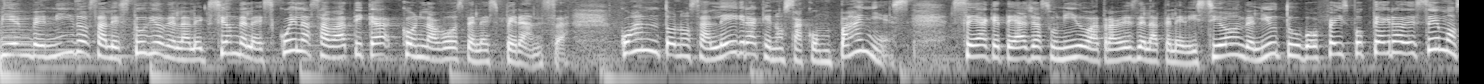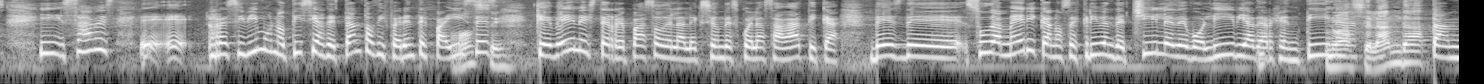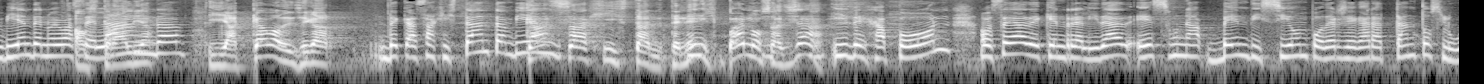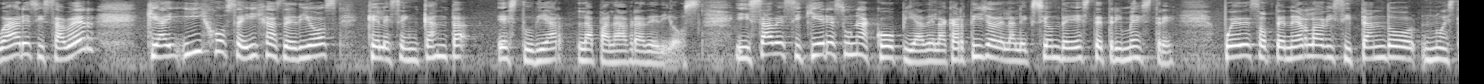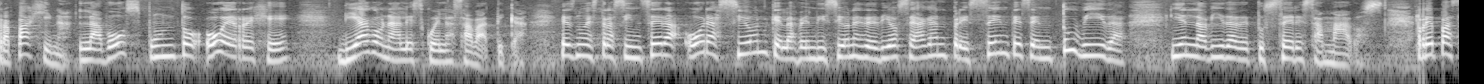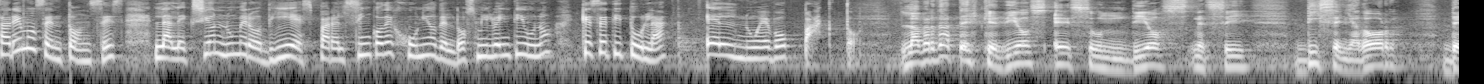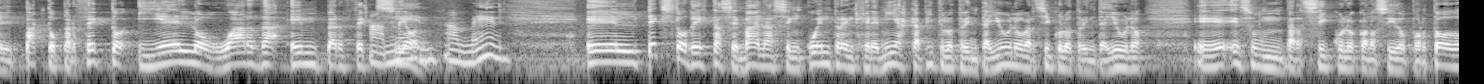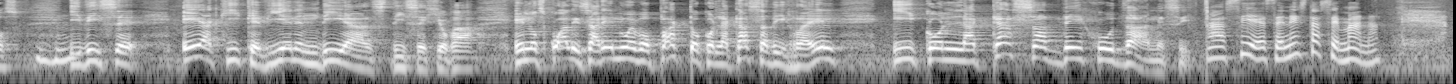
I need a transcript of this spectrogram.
Bienvenidos al estudio de la lección de la escuela sabática con la voz de la esperanza. Cuánto nos alegra que nos acompañes, sea que te hayas unido a través de la televisión, del YouTube o Facebook, te agradecemos. Y sabes, eh, eh, recibimos noticias de tantos diferentes países oh, que ven este repaso de la lección de escuela sabática. Desde Sudamérica nos escriben de Chile, de Bolivia, de Argentina. Nueva Zelanda. También de Nueva Zelanda. Y acaba de llegar de Kazajistán también. Kazajistán, tener hispanos allá. Y de Japón, o sea, de que en realidad es una bendición poder llegar a tantos lugares y saber que hay hijos e hijas de Dios que les encanta estudiar la palabra de Dios. Y sabes, si quieres una copia de la cartilla de la lección de este trimestre, puedes obtenerla visitando nuestra página, lavoz.org diagonal escuela sabática. Es nuestra sincera oración que las bendiciones de Dios se hagan presentes en tu vida y en la vida de tus seres amados. Repasaremos entonces la lección número 10 para el 5 de junio del 2021 que se titula El nuevo pacto. La verdad es que Dios es un Dios, sí, diseñador, del pacto perfecto y Él lo guarda en perfección. Amén, amén. El texto de esta semana se encuentra en Jeremías capítulo 31, versículo 31. Eh, es un versículo conocido por todos y dice, He aquí que vienen días, dice Jehová, en los cuales haré nuevo pacto con la casa de Israel y con la casa de Judá. Así es, en esta semana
